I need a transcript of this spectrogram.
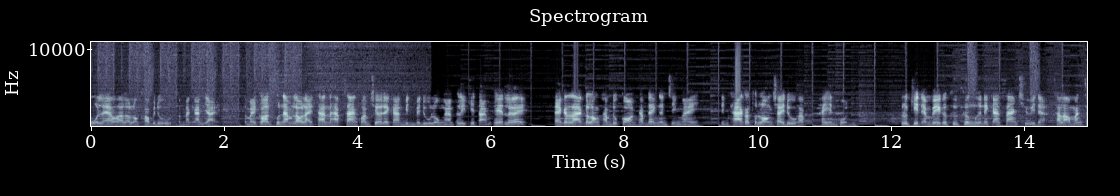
มูลแล้วเราลองเข้าไปดูสำนักงานใหญ่ สมัยก่อนผู้นำเราหลายท่านนะครับ สร้างความเชื่อโดยการบินไปดูโรงงานผลิตที่ต่างประเทศเลยแผนการตลาดก็ลองทำดูก่อนครับได้เงินจริงไหมสินค้าก็ทดลองใช้ดูครับให้เห็นผล ธุรกิจ m อ a ก็คือเครื่องมือในการสร้างชีวิตอะถ้าเรามั่นใจ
